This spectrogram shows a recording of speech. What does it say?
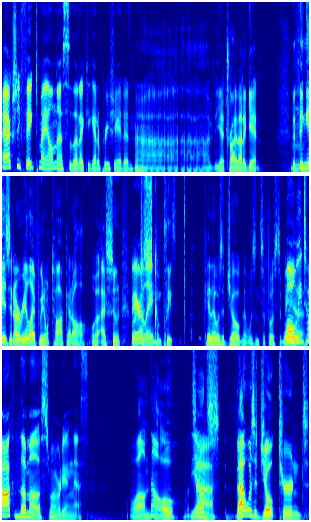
I actually faked my illness so that I could get appreciated. yeah, try that again. The Hmm. thing is, in our real life, we don't talk at all. Well, as soon Barely. complete. Okay, that was a joke. That wasn't supposed to be. Well, we uh, talk the most when we're doing this. Well, no. That Yeah. sounds that was a joke turned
